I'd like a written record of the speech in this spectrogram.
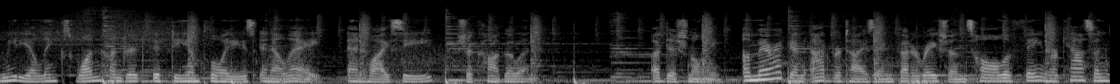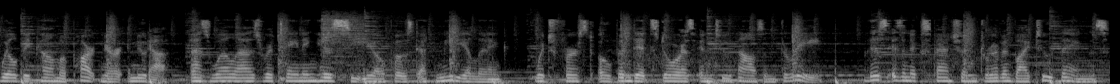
MediaLink's 150 employees in LA, NYC, Chicago and Additionally, American Advertising Federation's Hall of Famer Kassan will become a partner in UTA, as well as retaining his CEO post at MediaLink, which first opened its doors in 2003. This is an expansion driven by two things,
